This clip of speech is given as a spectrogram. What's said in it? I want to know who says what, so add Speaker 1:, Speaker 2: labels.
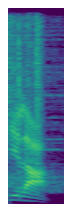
Speaker 1: 气了。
